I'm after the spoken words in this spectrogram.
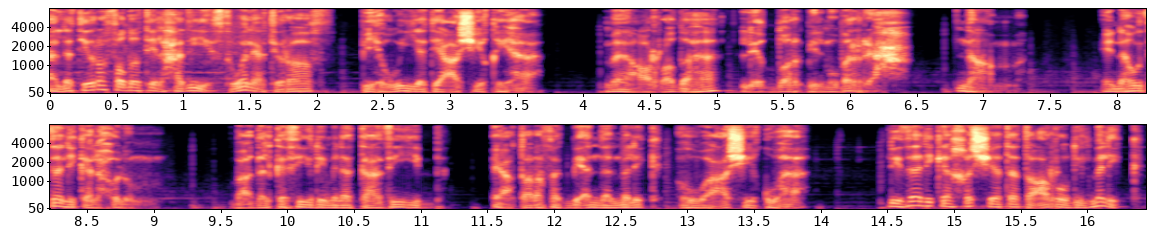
التي رفضت الحديث والاعتراف بهوية عشيقها ما عرضها للضرب المبرح. نعم إنه ذلك الحلم. بعد الكثير من التعذيب اعترفت بأن الملك هو عشيقها. لذلك خشيه تعرض الملك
